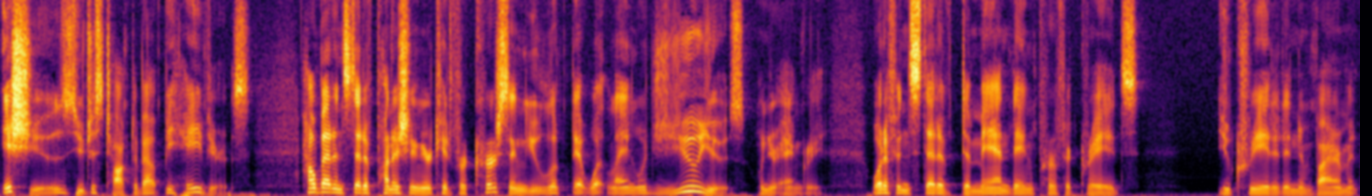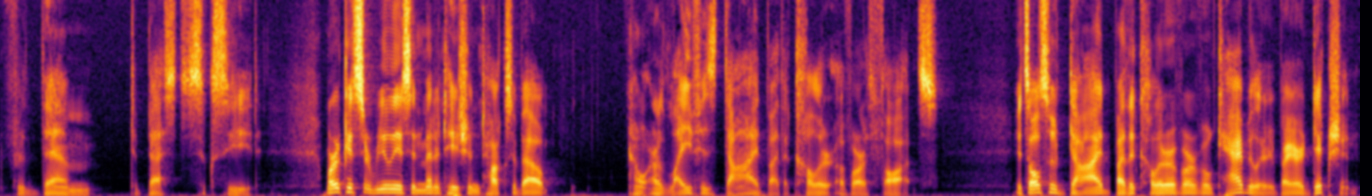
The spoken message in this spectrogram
issues, you just talked about behaviors? How about instead of punishing your kid for cursing, you looked at what language you use when you're angry? What if instead of demanding perfect grades, you created an environment for them to best succeed? Marcus Aurelius in Meditation talks about how our life is dyed by the color of our thoughts. It's also dyed by the color of our vocabulary, by our diction.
